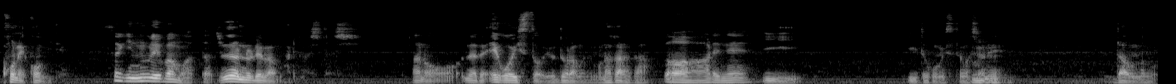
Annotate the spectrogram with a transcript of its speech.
コネ込みで。最近濡れ場もあったんでしょ濡れ場もありましたし。あの、だってエゴイスというドラマでもなかなかああ、あれね。いい、いいとこ見せてましたね。ダウンの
